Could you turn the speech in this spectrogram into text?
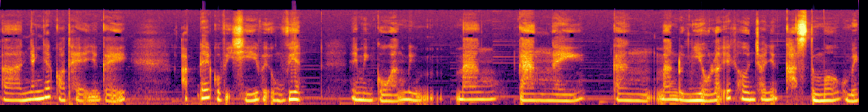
à, nhanh nhất có thể những cái update của vị trí về ứng viên. Nên mình cố gắng mình mang càng ngày, càng mang được nhiều lợi ích hơn cho những customer của mình.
